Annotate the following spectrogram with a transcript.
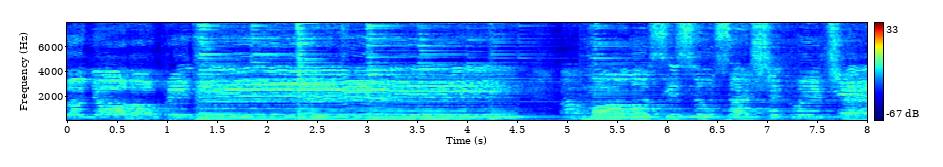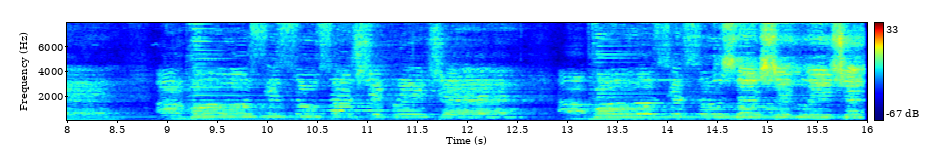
до нього прийди. Ще кличе, а голос Ісуса ще кличе,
